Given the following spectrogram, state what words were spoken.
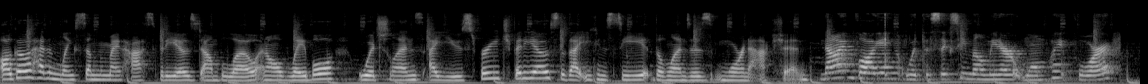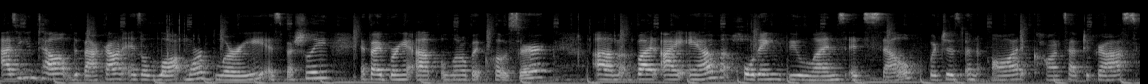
I'll go ahead and link some of my past videos down below and I'll label which lens I used for each video so that you can see the lenses more in action. Now I'm vlogging with the 60mm 1.4. As you can tell, the background is a lot more blurry, especially if I bring it up a little bit closer. Um, but I am holding the lens itself, which is an odd concept to grasp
